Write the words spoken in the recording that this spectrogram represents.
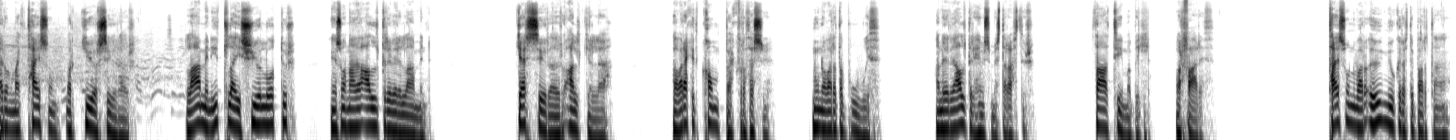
Iron Mike Tyson var gjör siguraður. Lamin illa í sjölótur eins og hann hafi aldrei verið lamin. Gersiguraður algjörlega. Það var ekkert comeback frá þessu. Núna var þetta búið. Hann er aldrei heimsmystar aftur. Það tímabil var farið. Tyson var auðmjúkur eftir bardaðan.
